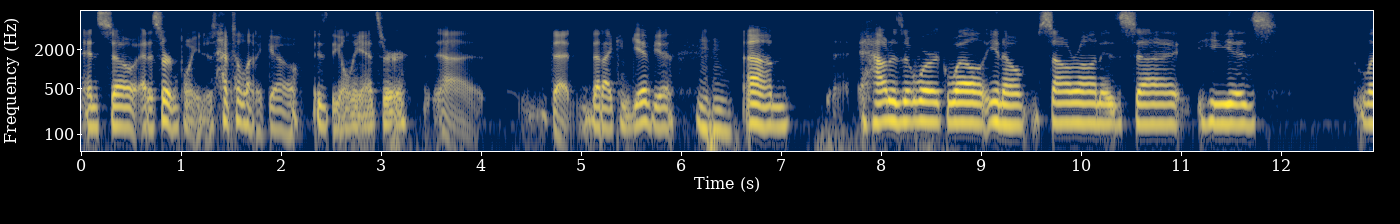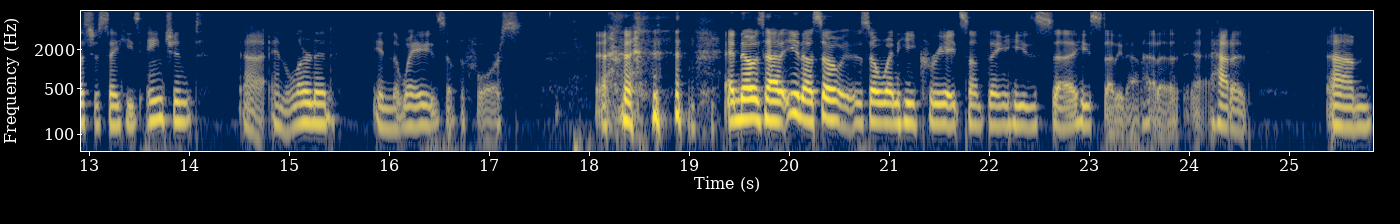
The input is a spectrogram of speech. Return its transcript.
and so at a certain point you just have to let it go is the only answer uh that that i can give you Mm-hmm. um how does it work? Well, you know, Sauron is uh, he is, let's just say he's ancient uh, and learned in the ways of the Force. and knows how to you know so so when he creates something he's uh, he's studied out how to how to um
